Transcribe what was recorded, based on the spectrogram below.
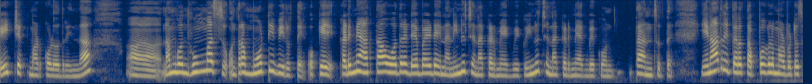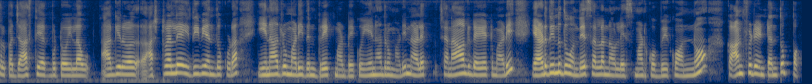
ವೆಯ್ಟ್ ಚೆಕ್ ಮಾಡ್ಕೊಳ್ಳೋದ್ರಿಂದ ನಮಗೊಂದು ಹುಮ್ಮಸ್ಸು, ಒಂಥರ ಮೋಟಿವ್ ಇರುತ್ತೆ. ಓಕೆ ಕಡಿಮೆ ಆಗ್ತಾ ಹೋದರೆ ಡೇ ಬೈ ಡೇ ನಾನು ಇನ್ನೂ ಚೆನ್ನಾಗಿ ಕಡಿಮೆ ಆಗಬೇಕು, ಇನ್ನೂ ಚೆನ್ನಾಗಿ ಕಡಿಮೆ ಆಗಬೇಕು ಅಂತ ಅನಿಸುತ್ತೆ. ಏನಾದರೂ ಈ ಥರ ತಪ್ಪುಗಳು ಮಾಡಿಬಿಟ್ಟು ಸ್ವಲ್ಪ ಜಾಸ್ತಿ ಆಗಿಬಿಟ್ಟು, ಇಲ್ಲ ಆಗಿರೋ ಅಷ್ಟರಲ್ಲೇ ಇದ್ದೀವಿ ಅಂದರೂ ಕೂಡ ಏನಾದರೂ ಮಾಡಿ ಇದನ್ನು ಬ್ರೇಕ್ ಮಾಡಬೇಕು, ಏನಾದರೂ ಮಾಡಿ ನಾಳೆ ಚೆನ್ನಾಗಿ ಡಯಟ್ ಮಾಡಿ ಎರಡು ದಿನದ್ದು ಒಂದೇ ಸಲ ನಾವು ಲೆಸ್ ಮಾಡ್ಕೋಬೇಕು ಅನ್ನೋ ಕಾನ್ಫಿಡೆಂಟ್ ಅಂತೂ ಪಕ್ಕ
